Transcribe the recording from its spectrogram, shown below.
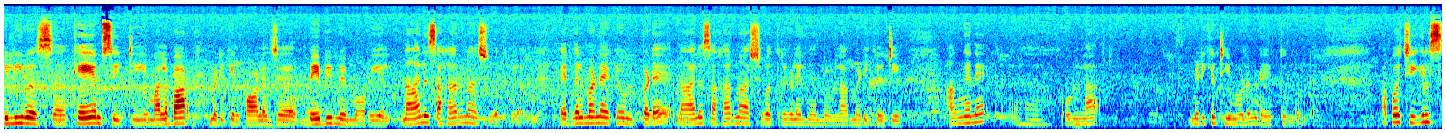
Believers K M C T Malabar medical college baby memorial നാല് സഹകരണ ആശുപത്രികൾ എരുന്നൽമണ്ണയൊക്കെ ഉൾപ്പെടെ നാല് സഹകരണ ആശുപത്രികളിൽ നിന്നുള്ള മെഡിക്കൽ ടീം. അങ്ങനെ ഉള്ള മെഡിക്കൽ ടീമുകൾ ഇവിടെ എത്തുന്നുണ്ട്. അപ്പോൾ ചികിത്സ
